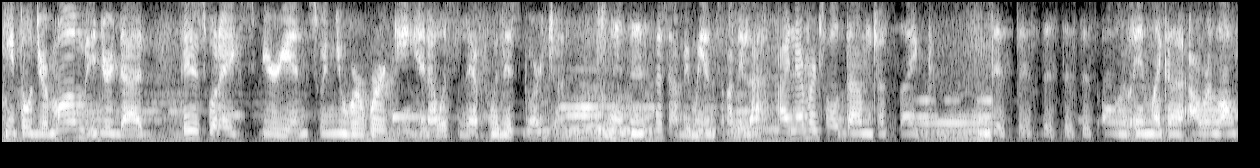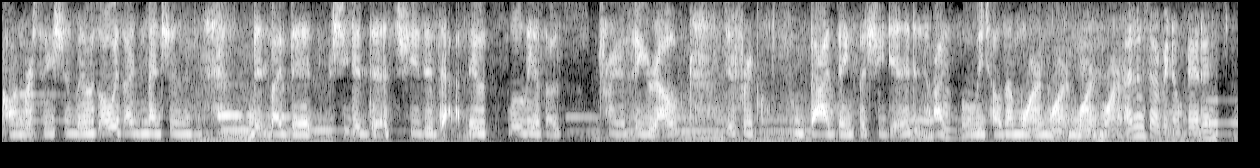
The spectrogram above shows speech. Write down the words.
you told your mom and your dad, this is what I experienced when you were working and I was left with this guardian. hmm Nasabi mo yan sa kanila. I never told them just like this, this, this, this, this, all in like an hour long conversation, but it was always I'd mention bit by bit, she did this, she did that. It was slowly as I was trying to figure out different bad things that she did, I slowly tell them more and more and more and more. Anong sabi ng parents mo?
